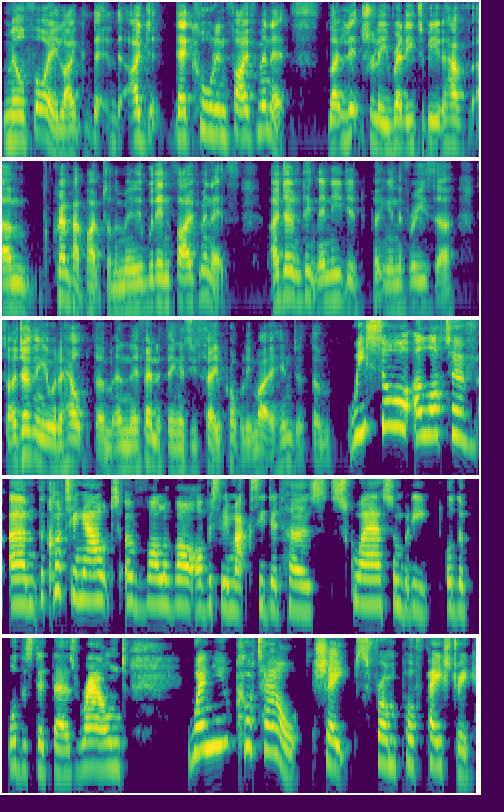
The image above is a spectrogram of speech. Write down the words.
mille-feuille like th- th- I they're cool in five minutes, like literally ready to be have um creme pat piped on them within five minutes. I don't think they needed putting in the freezer, so I don't think it would have helped them. And if anything, as you say, probably might have hindered them. We saw a lot of um, the cutting out of vol au vent. Obviously, Maxi did hers square. Somebody other others did theirs round. When you cut out shapes from puff pastry,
